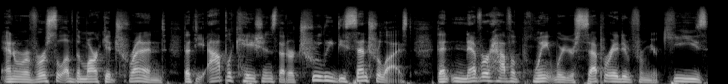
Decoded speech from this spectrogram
and a reversal of the market trend, that the applications that are truly decentralized, that never have a point where you're separated from your keys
